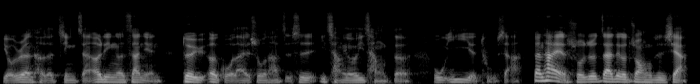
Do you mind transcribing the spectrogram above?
有任何的进展。二零二三年对于俄国来说，它只是一场又一场的无意义的屠杀。但他也说，就在这个状况之下。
